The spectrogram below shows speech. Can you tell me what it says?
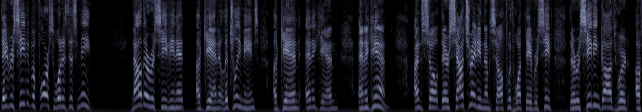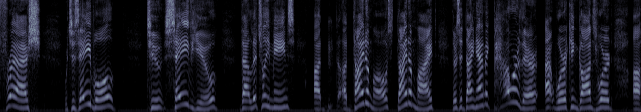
They'd received it before, so what does this mean? now they're receiving it again. It literally means again and again and again. And so they're saturating themselves with what they've received. They're receiving God's word afresh, which is able to save you. That literally means a, a dynamos, dynamite. There's a dynamic power there at work in God's word. Uh,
